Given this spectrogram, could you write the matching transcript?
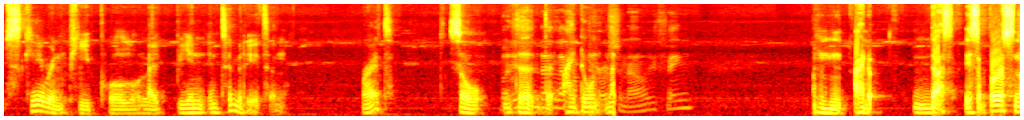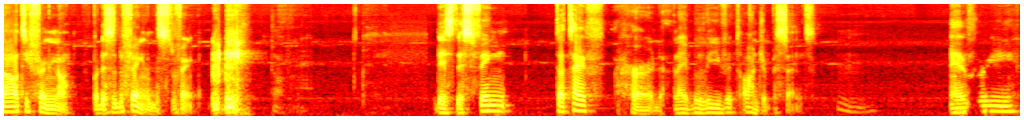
scaring people or like being intimidating, right? So But the, the like I don't like personality thing? Mm, I don't. That's it's a personality thing now. But this is the thing. This is the thing. Talk to me. There's this thing that I've heard, and I believe it hundred percent. Mhm. Every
